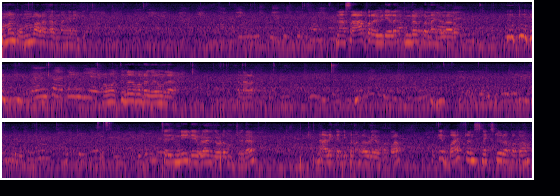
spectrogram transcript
அம்மன் ரொம்ப அழகாக இருந்தாங்க இன்றைக்கி நான் சாப்பிட்ற வீடியோலாம் கிண்டல் பண்ணாங்க எல்லாரும். அவன் கிண்டல் பண்ணுற வேணும்ல. அதனால். சரி இன்னி டே விழா இதோட முடிச்சுக்கிறேன். நாளைக்கு கண்டிப்பாக நல்ல வீடியோ பார்க்கலாம். Okay bye friends next video பார்க்கலாம்.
